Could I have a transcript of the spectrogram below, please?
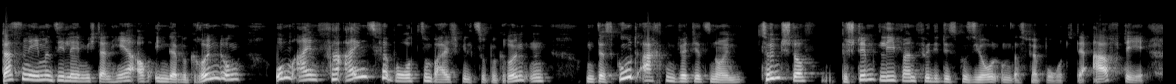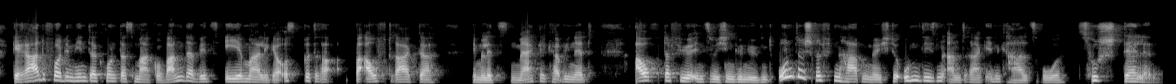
Das nehmen Sie nämlich dann her, auch in der Begründung, um ein Vereinsverbot zum Beispiel zu begründen. Und das Gutachten wird jetzt neuen Zündstoff bestimmt liefern für die Diskussion um das Verbot der AfD. Gerade vor dem Hintergrund, dass Marco Wanderwitz, ehemaliger Ostbeauftragter im letzten Merkel-Kabinett, auch dafür inzwischen genügend Unterschriften haben möchte, um diesen Antrag in Karlsruhe zu stellen.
